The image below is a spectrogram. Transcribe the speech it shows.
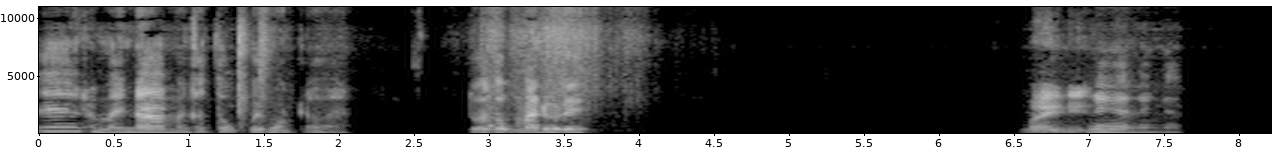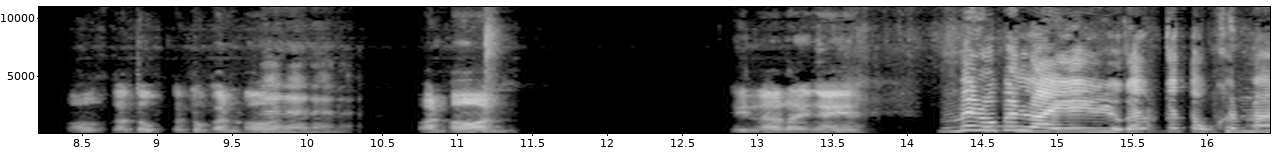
เอ๊ะทำไมหน้ามันกระตุกไปหมดแล้ววะตัวตุกมาดูดิ ไม่นี่นี่ไงนี่ไงอ๋อกระตุกกระตุกอ่อนเนี่ยเนี่ยเนี่ยเนี่ยๆอ่อนๆเห็นแล้วอะไรไงอะมันไม่รู้เป็นไรอยู่ๆก็กระตุกขึ้นมา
